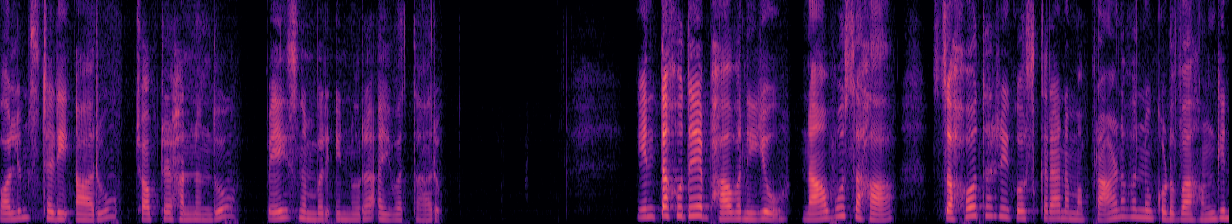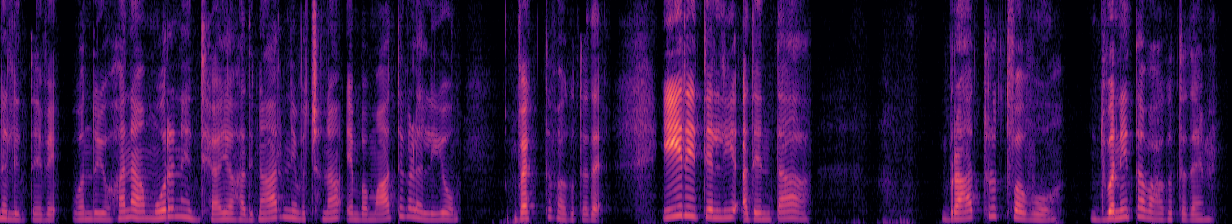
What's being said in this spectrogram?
ವಾಲ್ಯೂಮ್ ಸ್ಟಡಿ ಆರು ಚಾಪ್ಟರ್ ಹನ್ನೊಂದು ಪೇಜ್ ನಂಬರ್ ಇನ್ನೂರ ಐವತ್ತಾರು ಇಂತಹುದೇ ಭಾವನೆಯು ನಾವು ಸಹ ಸಹೋದರರಿಗೋಸ್ಕರ ನಮ್ಮ ಪ್ರಾಣವನ್ನು ಕೊಡುವ ಹಂಗಿನಲ್ಲಿದ್ದೇವೆ. ಒಂದು ಯೋಹನ ಮೂರನೇ ಅಧ್ಯಾಯ ಹದಿನಾರನೇ ವಚನ ಎಂಬ ಮಾತುಗಳಲ್ಲಿಯೂ ವ್ಯಕ್ತವಾಗುತ್ತದೆ. ಈ ರೀತಿಯಲ್ಲಿ ಅದೆಂಥ ಭ್ರಾತೃತ್ವವು ಧ್ವನಿತವಾಗುತ್ತದೆ.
